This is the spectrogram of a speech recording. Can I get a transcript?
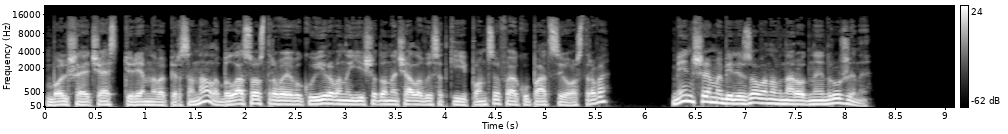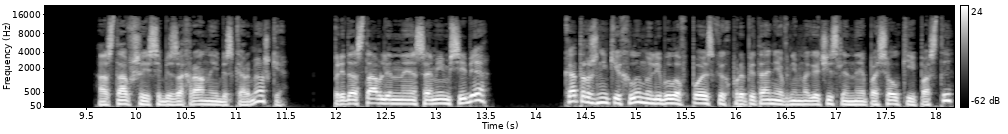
Большая часть тюремного персонала была с острова эвакуирована еще до начала высадки японцев и оккупации острова, меньшая мобилизована в народные дружины. Оставшиеся без охраны и без кормежки, предоставленные самим себе, каторжники хлынули было в поисках пропитания в немногочисленные поселки и посты,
